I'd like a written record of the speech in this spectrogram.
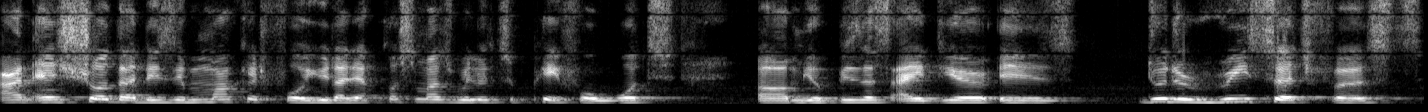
and ensure that there's a market for you, that there are customers willing to pay for what um, your business idea is. Do the research first.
